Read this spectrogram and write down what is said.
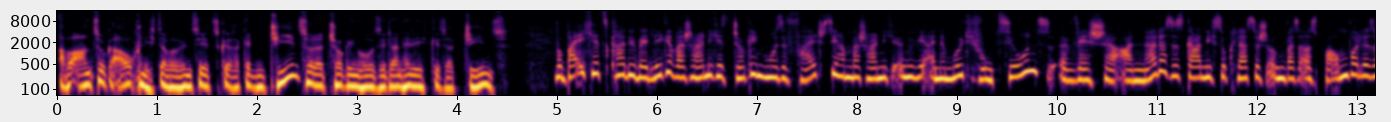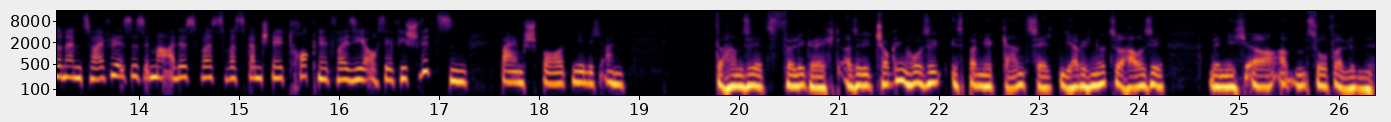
Aber Anzug auch nicht. Aber wenn Sie jetzt gesagt hätten Jeans oder Jogginghose, dann hätte ich gesagt Jeans. Wobei ich jetzt gerade überlege, wahrscheinlich ist Jogginghose falsch. Sie haben wahrscheinlich irgendwie eine Multifunktionswäsche an. Ne? Das ist gar nicht so klassisch irgendwas aus Baumwolle, sondern im Zweifel ist es immer alles, was, was ganz schnell trocknet, weil Sie ja auch sehr viel schwitzen beim Sport, nehme ich an. Da haben Sie jetzt völlig recht. Also die Jogginghose ist bei mir ganz selten. Die habe ich nur zu Hause, wenn ich äh, am Sofa lümmel.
